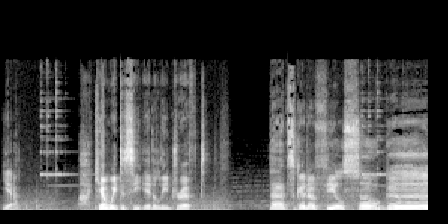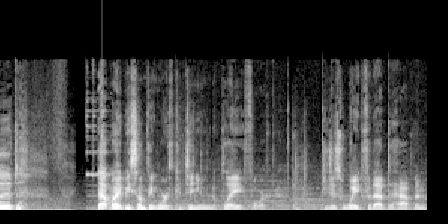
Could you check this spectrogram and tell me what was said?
Yeah. I can't wait to see Italy drift. That's gonna feel so good. That might be something worth continuing to play for. To just wait for that to happen.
